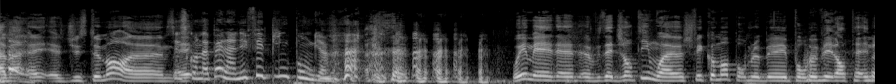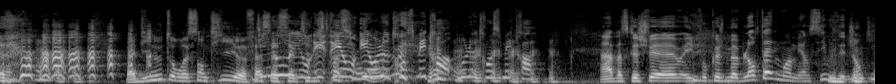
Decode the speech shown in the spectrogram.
Ah bah eh, justement. euh, C'est eh, ce qu'on appelle un effet ping-pong. Oui, mais euh, vous êtes gentil. Moi, je fais comment pour meubler pour meubler l'antenne? Bah, dis-nous ton ressenti euh, face à cette et on, et- et illustration. on- et on le transmettra. On le transmettra. Ah, parce que je fais. euh, il faut que je meuble l'antenne, moi. Merci, vous êtes gentil.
